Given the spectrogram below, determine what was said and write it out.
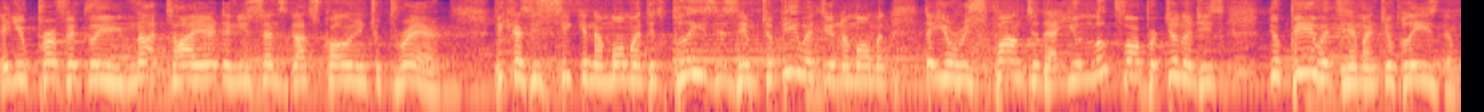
and you're perfectly not tired and you sense God's calling you to prayer because He's seeking a moment that pleases Him to be with you in a moment that you respond to that. You look for opportunities to be with Him and to please Him.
